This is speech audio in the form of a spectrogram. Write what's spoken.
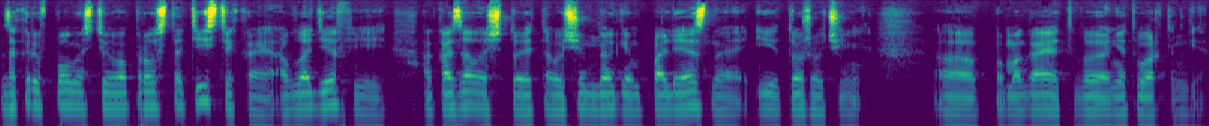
закрыв полностью вопрос статистикой, овладев ей, оказалось, что это очень многим полезно и тоже очень э, помогает в нетворкинге.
